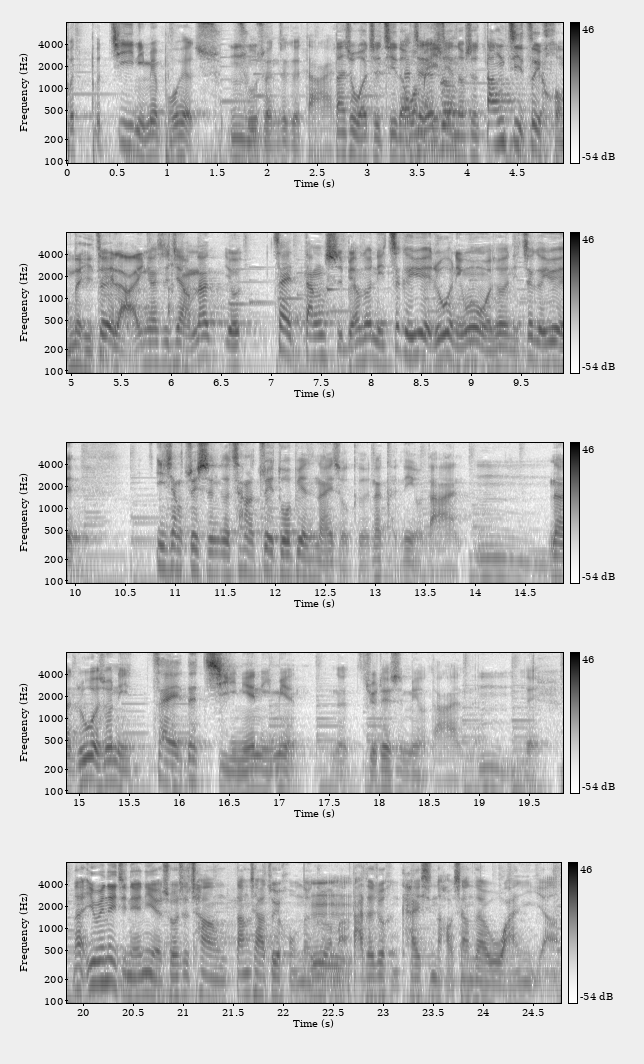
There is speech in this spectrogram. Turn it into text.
不不记忆里面不会有储储存这个答案。但是我只记得我每一件都是当季最红的一件。对啦，应该是这样。那有在当时，比方说你这个月，如果你问我说你这个月印象最深刻、唱的最多遍是哪一首歌，那肯定有答案。嗯，那如果说你在那几年里面，那绝对是没有答案的。嗯，对。那因为那几年你也说是唱当下最红的歌嘛，大家就很开心的，好像在玩一样。嗯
